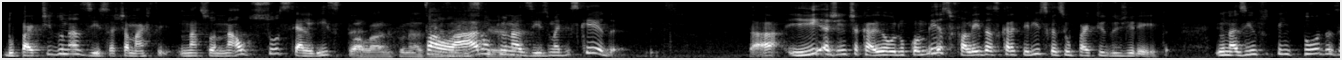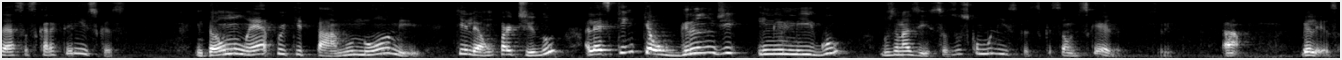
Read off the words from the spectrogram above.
do partido nazista chamar-se Nacional Socialista, Falaram que o nazismo é de falaram que o esquerda. nazismo é de esquerda. Tá? E a gente, eu no começo falei das características do partido de direita. E o nazismo tem todas essas características. Então não é porque está no nome que ele é um partido. Aliás, quem que é o grande inimigo dos nazistas? Os comunistas, que são de esquerda. Sim. Ah, beleza.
